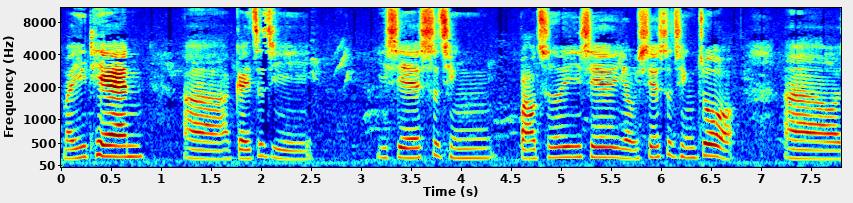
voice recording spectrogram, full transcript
每一天啊，给自己一些事情，保持一些有些事情做，呃，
